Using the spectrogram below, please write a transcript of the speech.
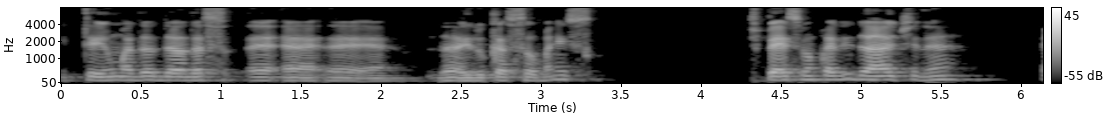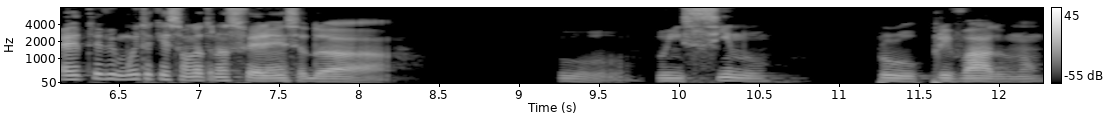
e tem uma da, da, das, é, é, é, da educação mais de péssima qualidade, né? É, teve muita questão da transferência da, do, do ensino pro privado, não?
